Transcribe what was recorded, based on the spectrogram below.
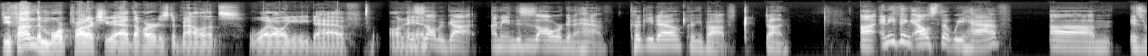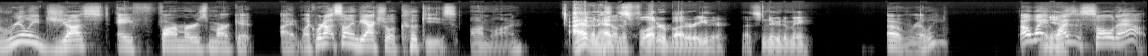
Do you find the more products you add, the harder it is to balance what all you need to have on hand? This is all we've got. I mean, this is all we're gonna have. Cookie dough, cookie pops, done. Uh, anything else that we have um, is really just a farmer's market item. Like we're not selling the actual cookies online. I haven't had this the- flutter butter either. That's new to me. Oh, really? Oh wait, Yeah. why is it sold out?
